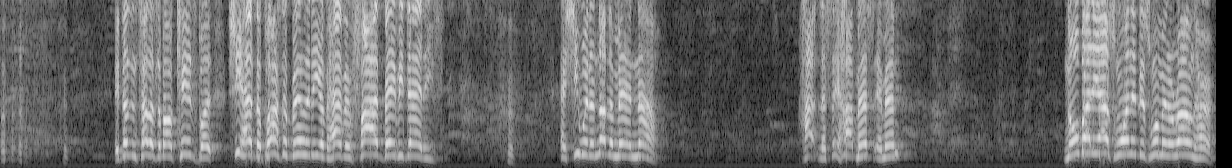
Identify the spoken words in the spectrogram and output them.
it doesn't tell us about kids, but she had the possibility of having five baby daddies and she with another man now. Hot, let's say hot mess, amen? Nobody else wanted this woman around her.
